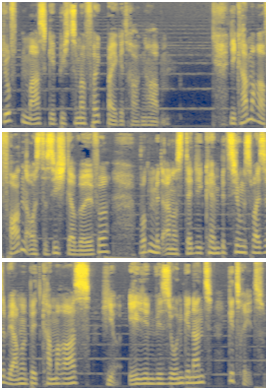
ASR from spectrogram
dürften maßgeblich zum Erfolg beigetragen haben. Die Kamerafahrten aus der Sicht der Wölfe wurden mit einer Steadicam bzw. Wärmebildkameras, hier Alien Vision genannt, gedreht.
